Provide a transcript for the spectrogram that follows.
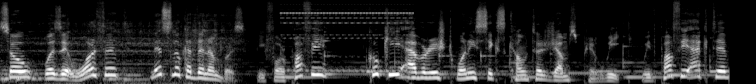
So, was it worth it? Let's look at the numbers. Before Puffy, Cookie averaged 26 counter jumps per week. With Puffy active,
